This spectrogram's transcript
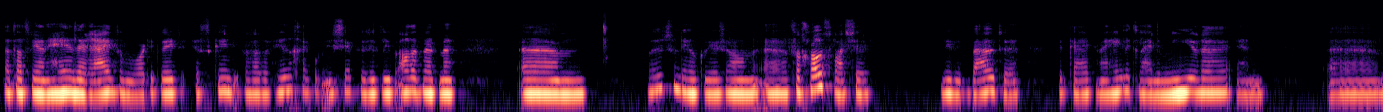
dat dat weer een hele rijkdom wordt. Ik weet, als kind, ik was altijd heel gek op insecten. Dus ik liep altijd met mijn, um, hoe heet zo'n ding ook weer, zo'n uh, vergrootglasje. Liep ik buiten te kijken naar hele kleine mieren en um,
